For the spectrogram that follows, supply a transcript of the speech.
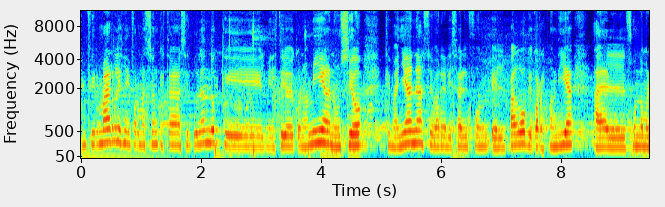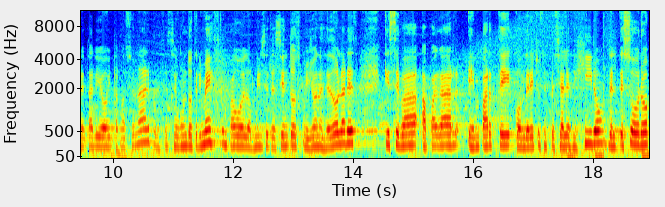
confirmarles la información que está circulando, que el Ministerio de Economía anunció que mañana se va a realizar el, pago que correspondía al Fondo Monetario Internacional por este segundo trimestre, un pago de 2.700 millones de dólares, que se va a pagar en parte con derechos especiales de giro del Tesoro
